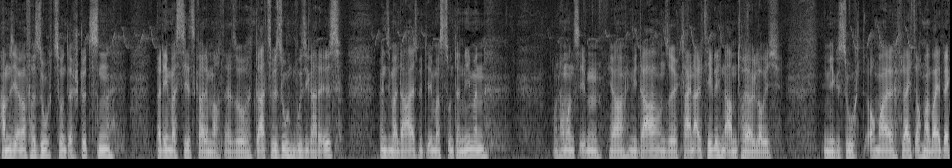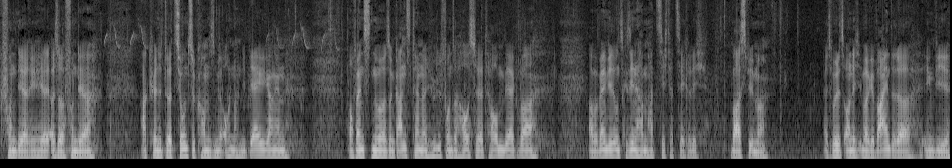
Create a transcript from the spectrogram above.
haben sie einfach versucht zu unterstützen bei dem, was sie jetzt gerade macht. Also da zu besuchen, wo sie gerade ist, wenn sie mal da ist, mit irgendwas zu unternehmen. Und haben uns eben ja irgendwie da unsere kleinen alltäglichen Abenteuer, glaube ich, irgendwie gesucht. Auch mal, vielleicht auch mal weit weg von der, also von der aktuellen Situation zu kommen, sind wir auch noch in die Berge gegangen. Auch wenn es nur so ein ganz kleiner Hügel von unser Haus her, Taubenberg war. Aber wenn wir uns gesehen haben, hat sich tatsächlich, war es wie immer. Es wurde jetzt auch nicht immer geweint oder irgendwie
